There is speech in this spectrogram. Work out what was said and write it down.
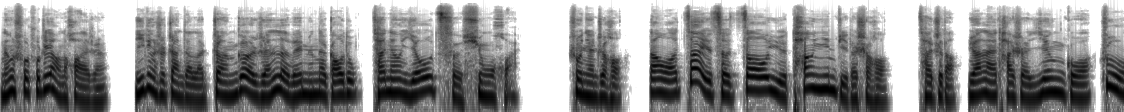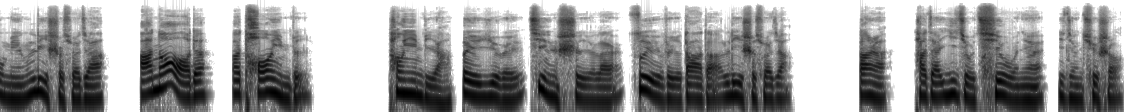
能说出这样的话的人，一定是站在了整个人类文明的高度，才能有此胸怀。数年之后，当我再一次遭遇汤因比的时候，才知道原来他是英国著名历史学家 Arnold Toynbee。汤因比啊，被誉为近世以来最伟大的历史学家。当然，他在一九七五年已经去世了。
